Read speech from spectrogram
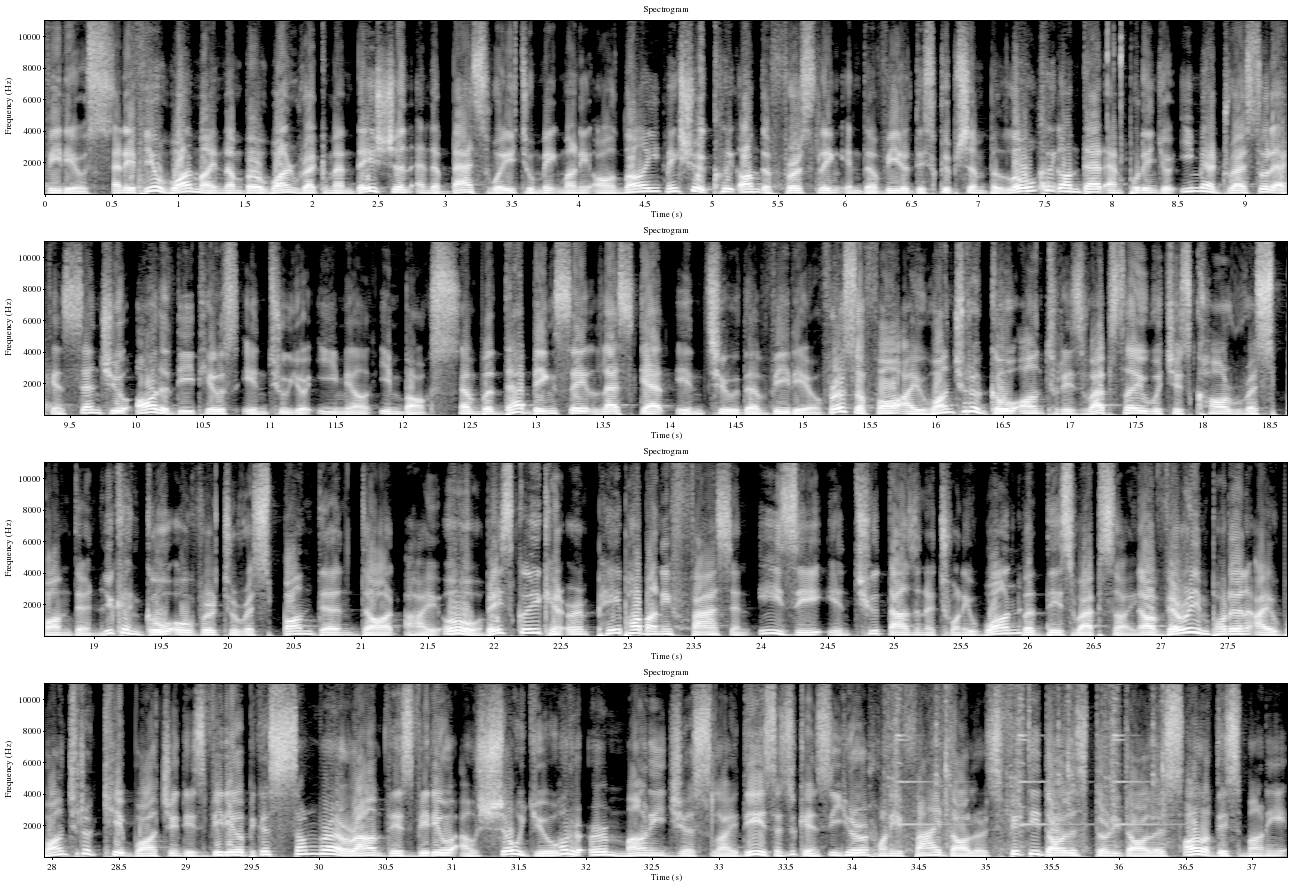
videos. And if you want my number one recommendation and the best way to make money online, make sure you click on the first link in the video description below. Click on that and put in your email address so that I can send you all the details into your email inbox. And with that being said, let's get into the video. First of all, I want you to go on to this website which is called Respondent. You can go over to respondent.io. Basically, you can earn PayPal money fast and easy in 2021 with this website. Now, very important, I want you to keep watching this video because somewhere around this video, I'll show you how to earn money just like this. As you can see here, $25, $50, $30, all of this money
